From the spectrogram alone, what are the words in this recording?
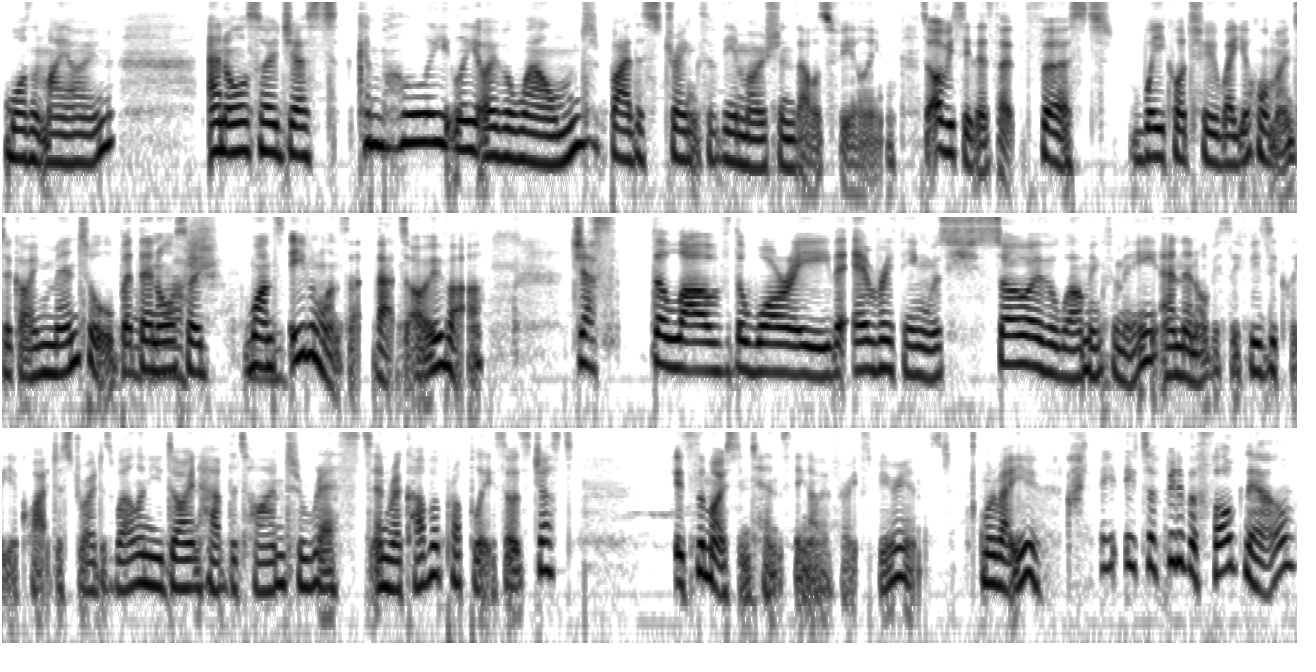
wasn't my own and also just completely overwhelmed by the strength of the emotions I was feeling. So obviously there's that first week or two where your hormones are going mental, but oh, then also gosh. Mm-hmm. once even once that, that's over, just the love, the worry, the everything was so overwhelming for me. And then obviously physically you're quite destroyed as well and you don't have the time to rest and recover properly. So it's just it's the most intense thing I've ever experienced. What about you? It's a bit of a fog now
